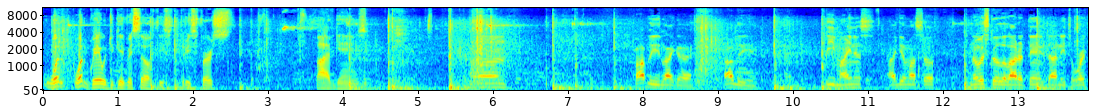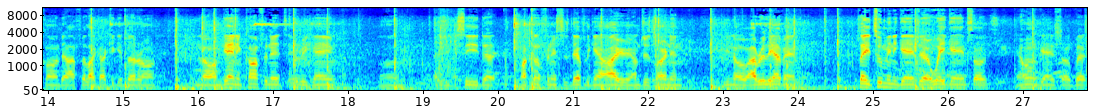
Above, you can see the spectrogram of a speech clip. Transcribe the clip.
What what grade would you give yourself these these first five games? Um, probably like a probably a B minus. I give myself. I know it's still a lot of things that I need to work on that I feel like I could get better on. You know, I'm gaining confidence every game. Um, as you can see, that my confidence is definitely getting higher. I'm just learning. You know, I really haven't played too many games. They're away games, so and home games. So, but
